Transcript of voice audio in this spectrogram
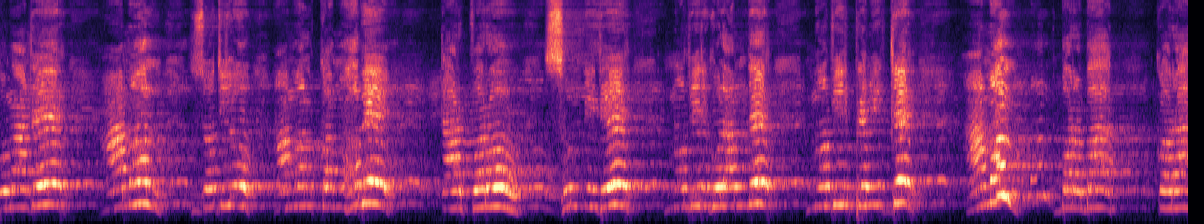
তোমাদের আমল যদিও আমল কম হবে, তারপরও সুন্নিদের, নবীর গোলামদের, নবীর প্রেমিকদের আমল বরবাদ করা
